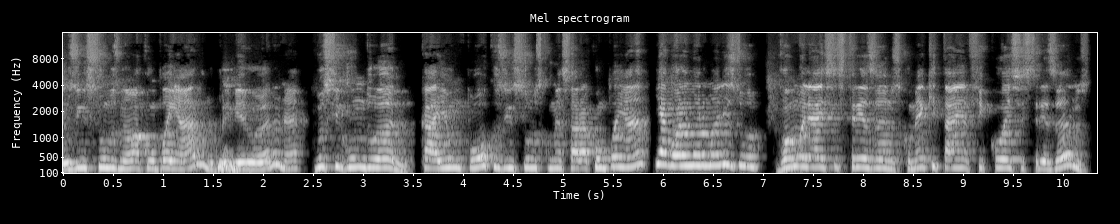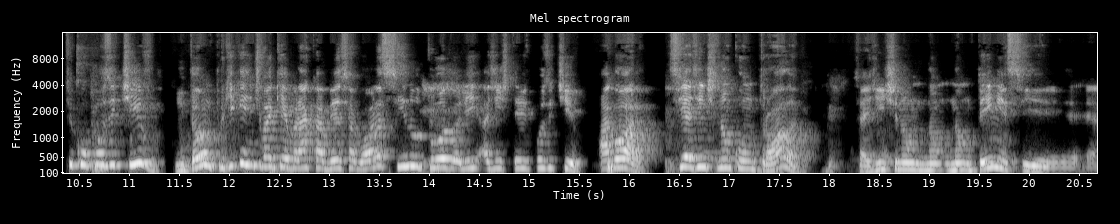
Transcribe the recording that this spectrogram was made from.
os insumos não acompanharam no primeiro ano, né? No segundo ano, caiu um pouco, os insumos começaram a acompanhar e agora normalizou. Vamos olhar esses três anos, como é que tá, ficou esses três anos? Ficou positivo. Então, por que, que a gente vai quebrar a cabeça agora se no todo ali a gente teve positivo? Agora, se a gente não controla, se a gente não, não, não tem esse, é,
